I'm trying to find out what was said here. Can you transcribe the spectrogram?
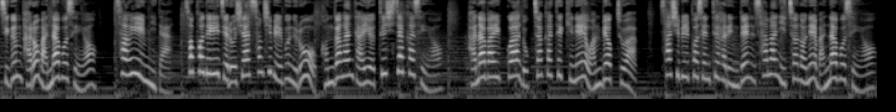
지금 바로 만나보세요. 4위입니다. 서퍼데이 제로샷 31분으로 건강한 다이어트 시작하세요. 바나바입과 녹차 카테킨의 완벽 조합 41% 할인된 42,000원에 만나보세요.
